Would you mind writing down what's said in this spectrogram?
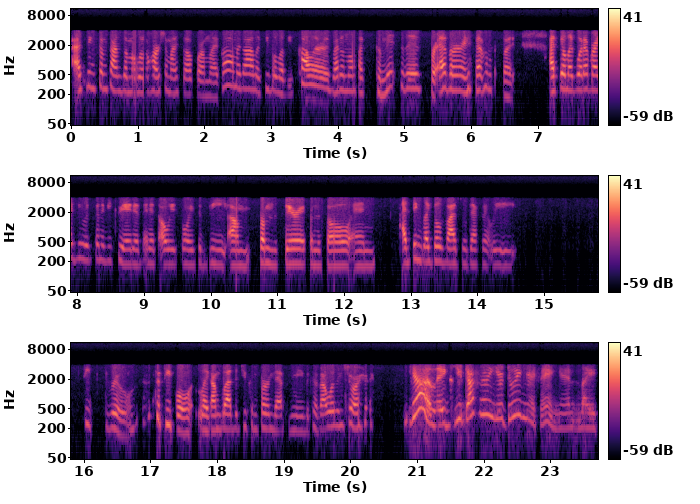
I think sometimes I'm a little harsh on myself, where I'm like, oh my god, like people love these colors. I don't know if I can commit to this forever and ever, but I feel like whatever I do is going to be creative, and it's always going to be um from the spirit, from the soul, and I think like those vibes will definitely seep through to people. Like I'm glad that you confirmed that for me because I wasn't sure. yeah, like you definitely you're doing your thing and like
